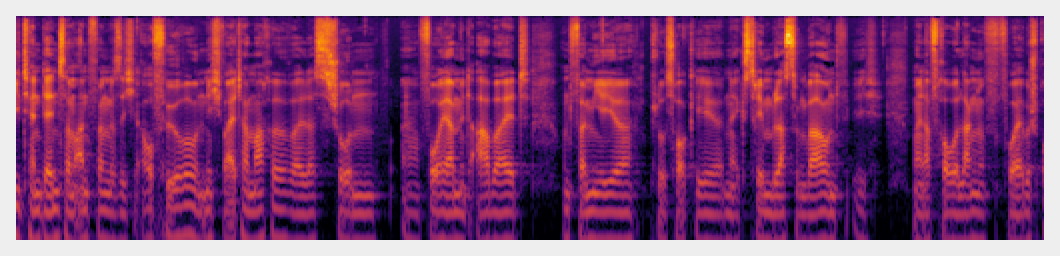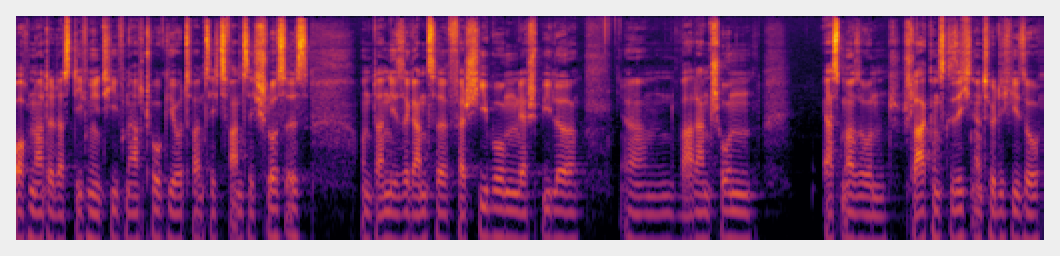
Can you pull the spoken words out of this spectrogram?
die Tendenz am Anfang, dass ich aufhöre und nicht weitermache, weil das schon äh, vorher mit Arbeit und Familie plus Hockey eine extreme Belastung war und ich meiner Frau lange vorher besprochen hatte, dass definitiv nach Tokio 2020 Schluss ist. Und dann diese ganze Verschiebung der Spiele ähm, war dann schon erstmal so ein Schlag ins Gesicht natürlich, wie so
